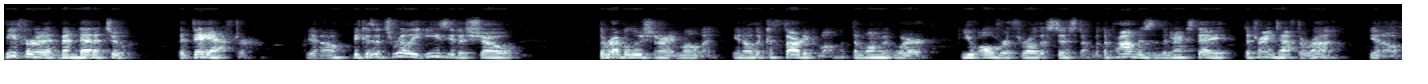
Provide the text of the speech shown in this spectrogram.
V for Vendetta 2, the day after, you know, because it's really easy to show the revolutionary moment, you know, the cathartic moment, the moment where you overthrow the system. But the problem is the next day, the trains have to run, you know.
